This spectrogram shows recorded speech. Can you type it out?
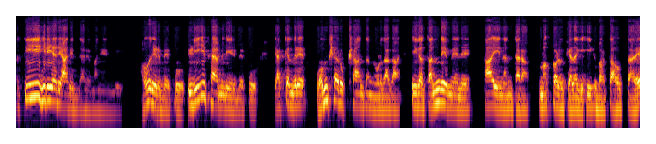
ಅತಿ ಹಿರಿಯರು ಯಾರಿದ್ದಾರೆ ಮನೆಯಲ್ಲಿ? ಅವರಿರ್ಬೇಕು, ಇಡೀ ಫ್ಯಾಮಿಲಿ ಇರ್ಬೇಕು. ಯಾಕೆಂದ್ರೆ ವಂಶ ವೃಕ್ಷ ಅಂತ ನೋಡಿದಾಗ ಈಗ ತಂದೆ ಮೇಲೆ, ತಾಯಿ ನಂತರ ಮಕ್ಕಳು ಕೆಳಗೆ ಹೀಗೆ ಬರ್ತಾ ಹೋಗ್ತಾರೆ.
